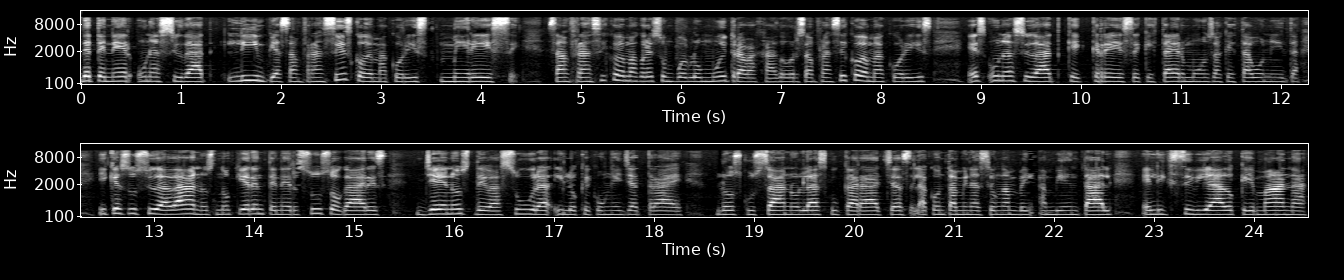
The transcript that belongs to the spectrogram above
de tener una ciudad limpia. San Francisco de Macorís merece. San Francisco de Macorís es un pueblo muy trabajador. San Francisco de Macorís es una ciudad que crece, que está hermosa, que está bonita y que sus ciudadanos no quieren tener sus hogares llenos de basura y lo que con ella trae, los gusanos, las cucarachas, la contaminación ambiental, el lixiviado que emana,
